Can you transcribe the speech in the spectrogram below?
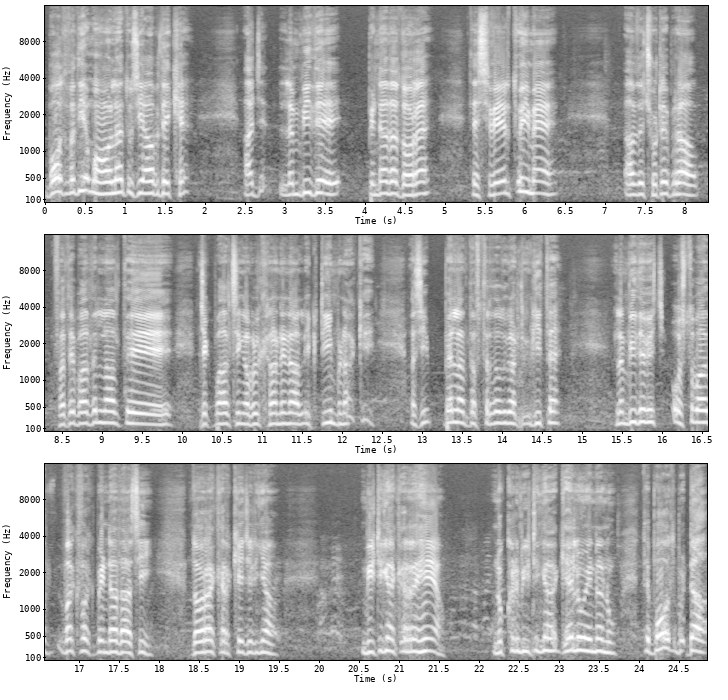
ਬਹੁਤ ਵਧੀਆ ਮਾਹੌਲ ਹੈ, ਤੁਸੀਂ ਆਪ ਦੇਖਿਆ। ਅੱਜ ਲੰਬੀ ਦੇ ਪਿੰਡਾਂ ਦਾ ਦੌਰਾ ਹੈ। ਤੇ ਸਵੇਰ ਤੋਂ ਹੀ ਮੈਂ ਆਪਦੇ ਛੋਟੇ ਭਰਾ ਫਤਿਹ ਬਾਦਲ ਨਾਲ ਤੇ ਜਗਪਾਲ ਸਿੰਘ ਅਬਲ ਖਰਾਣੇ ਨਾਲ ਇੱਕ ਟੀਮ ਬਣਾ ਕੇ ਅਸੀਂ ਪਹਿਲਾਂ ਦਫ਼ਤਰ ਦਾ ਉਦਘਾਟਨ ਕੀਤਾ ਲੰਬੀ ਦੇ ਵਿੱਚ ਉਸ ਤੋਂ ਬਾਅਦ ਵੱਖ-ਵੱਖ ਪਿੰਡਾਂ ਦਾ ਅਸੀਂ ਦੌਰਾ ਕਰਕੇ ਜਿਹੜੀਆਂ ਮੀਟਿੰਗਾਂ ਕਰ ਰਹੇ ਹਾਂ। ਨੁੱਕੜ ਮੀਟਿੰਗਾਂ ਕਹਿ ਲਓ ਇਹਨਾਂ ਨੂੰ ਤੇ ਬਹੁਤ ਵੱਡਾ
